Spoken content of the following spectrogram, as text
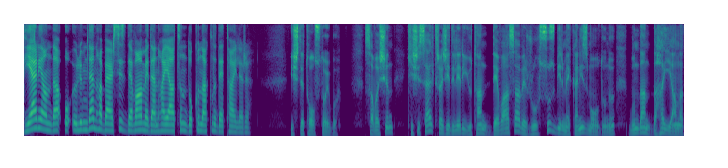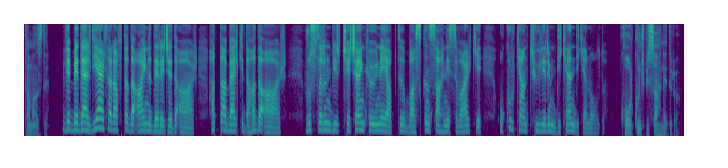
diğer yanda o ölümden habersiz devam eden hayatın dokunaklı detayları. İşte Tolstoy bu. Savaşın kişisel trajedileri yutan devasa ve ruhsuz bir mekanizma olduğunu bundan daha iyi anlatamazdı. Ve bedel diğer tarafta da aynı derecede ağır, hatta belki daha da ağır. Rusların bir Çeçen köyüne yaptığı baskın sahnesi var ki okurken tüylerim diken diken oldu. Korkunç bir sahnedir o.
